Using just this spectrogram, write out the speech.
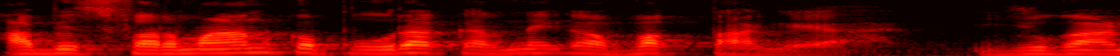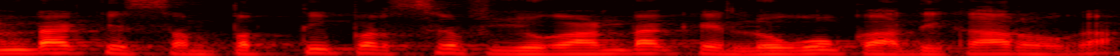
अब इस फरमान को पूरा करने का वक्त आ गया है। युगांडा की संपत्ति पर सिर्फ़ युगांडा के लोगों का अधिकार होगा।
